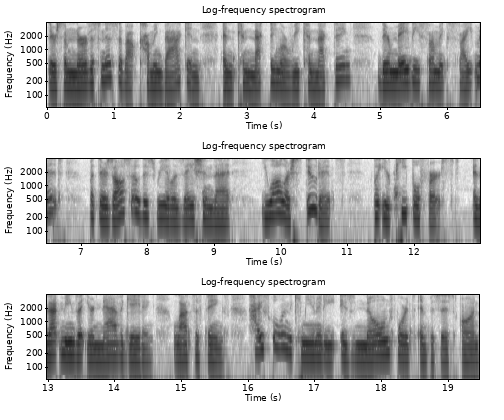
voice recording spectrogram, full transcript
There's some nervousness about coming back and, and connecting or reconnecting. There may be some excitement, but there's also this realization that you all are students, but you're people first. And that means that you're navigating lots of things. High school in the community is known for its emphasis on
